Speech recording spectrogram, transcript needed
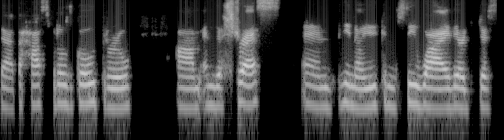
that the hospitals go through um, and the stress and you know you can see why they're just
